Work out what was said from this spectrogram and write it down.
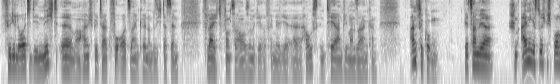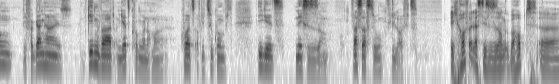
für die Leute, die nicht ähm, am Heimspieltag vor Ort sein können und sich das dann vielleicht von zu Hause mit ihrer Familie äh, hausintern, wie man sagen kann, anzugucken. Jetzt haben wir schon einiges durchgesprochen, die Vergangenheit, Gegenwart und jetzt gucken wir nochmal kurz auf die Zukunft. Eagles, nächste Saison. Was sagst du, wie läuft's? Ich hoffe, dass diese Saison überhaupt äh,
